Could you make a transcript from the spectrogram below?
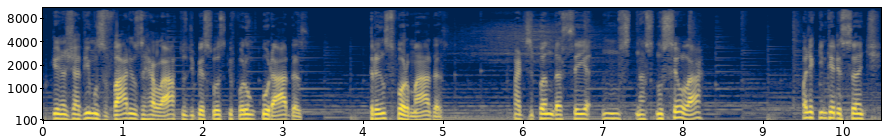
Porque nós já vimos vários relatos de pessoas que foram curadas transformadas, participando da ceia no seu lar. Olha que interessante.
